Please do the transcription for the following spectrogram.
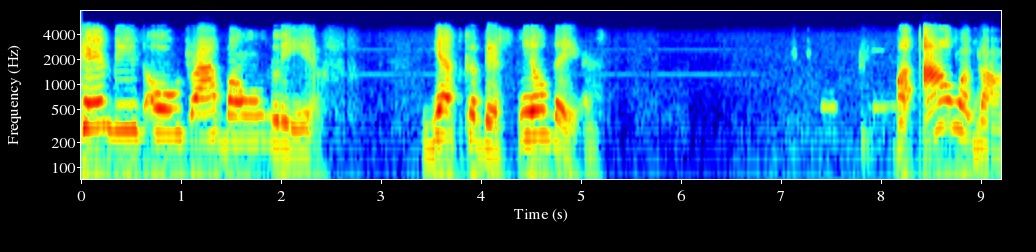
Can these old dry bones live? Yes, because they're still there. But our God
